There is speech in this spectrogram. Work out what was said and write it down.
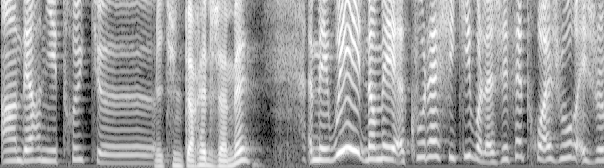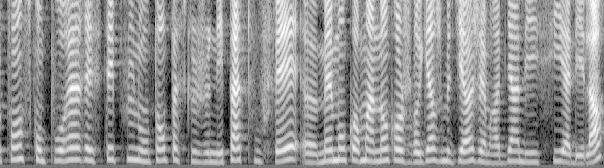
un dernier truc. Mais tu ne t'arrêtes jamais? Mais oui, non mais Kurashiki, voilà, j'ai fait trois jours et je pense qu'on pourrait rester plus longtemps parce que je n'ai pas tout fait. même encore maintenant, quand je regarde, je me dis, ah, j'aimerais bien aller ici, aller là.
